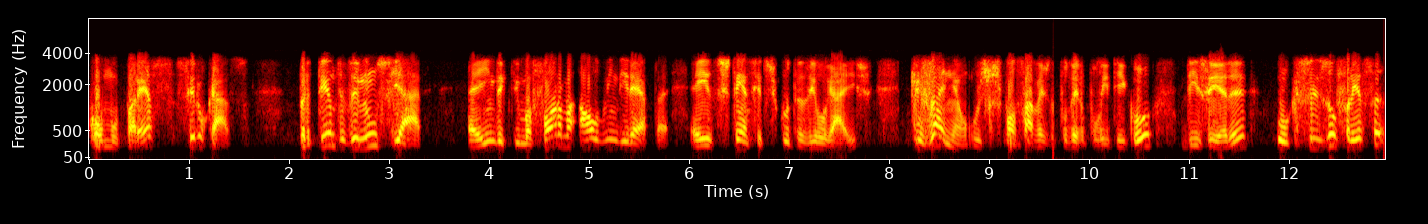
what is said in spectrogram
como parece ser o caso, pretende denunciar ainda que de uma forma algo indireta, a existência de escutas ilegais, que venham os responsáveis do poder político dizer o que se lhes ofereça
